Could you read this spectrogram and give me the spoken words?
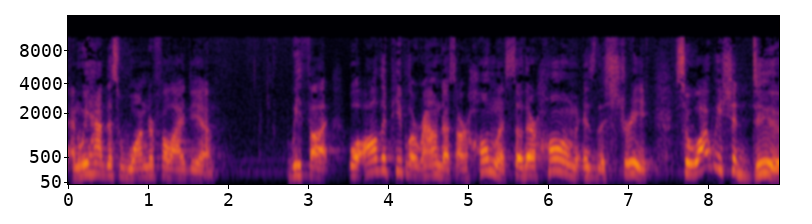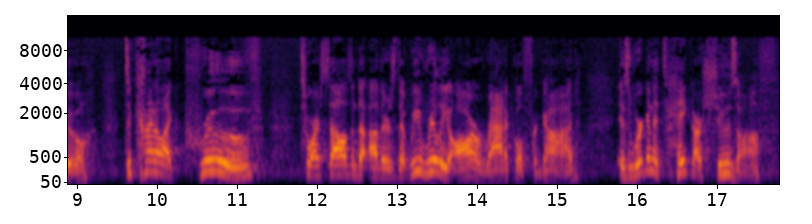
And we had this wonderful idea. We thought, well, all the people around us are homeless, so their home is the street. So what we should do to kind of like prove to ourselves and to others that we really are radical for God is we're going to take our shoes off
